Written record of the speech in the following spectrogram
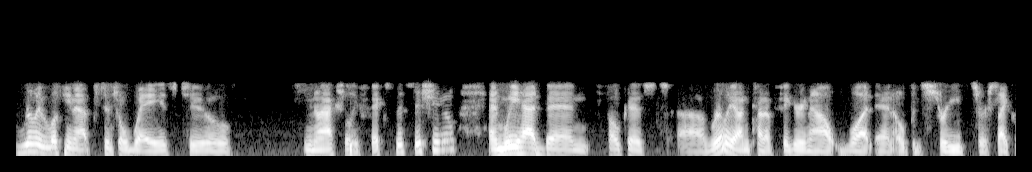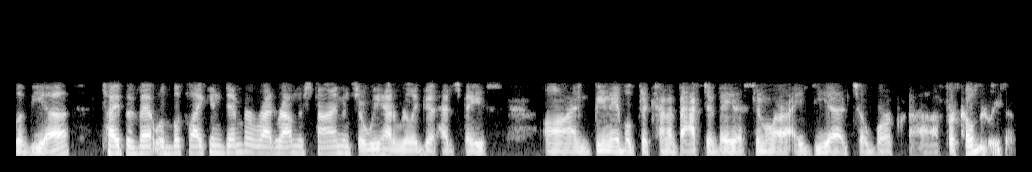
really looking at potential ways to you know, actually fix this issue. And we had been focused uh, really on kind of figuring out what an open streets or ciclovia type event would look like in Denver right around this time. And so we had really good headspace on being able to kind of activate a similar idea to work uh, for COVID reasons.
